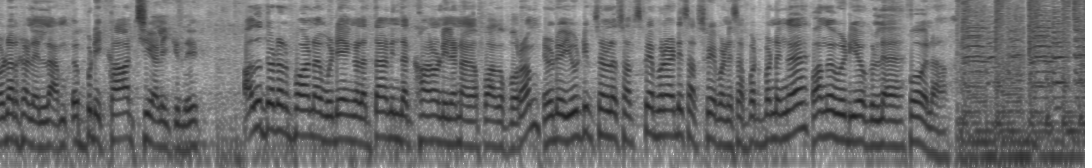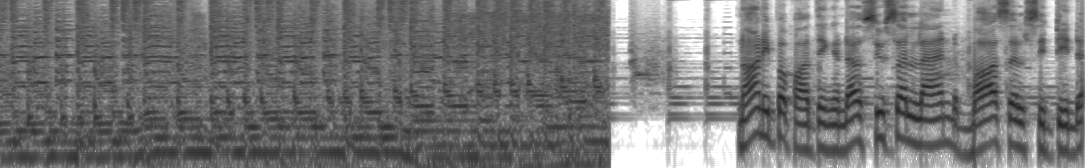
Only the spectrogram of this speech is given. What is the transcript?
தொடர்கள் எல்லாம் எப்படி காட்சி அளிக்குது? அது தொடர்பான விடயங்களை தான் இந்த காணொலியில் நாங்கள் பார்க்க போகிறோம் என்னுடைய யூடியூப் சேனலை சப்ஸ்கிரைப் பண்ணாட்டி சப்ஸ்கிரைப் பண்ணி சப்போர்ட் பண்ணுங்க. வாங்க வீடியோக்குள்ளே போகலாம். நான் இப்போ பார்த்தீங்கன்னா சுவிட்சர்லாண்ட் பாசல் சிட்டின்ற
